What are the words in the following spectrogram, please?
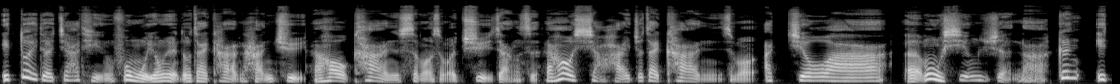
一对的家庭父母永远都在看韩剧，然后看什么什么剧这样子，然后小孩就在看什么阿啾啊，呃，木星人啊，跟一。”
